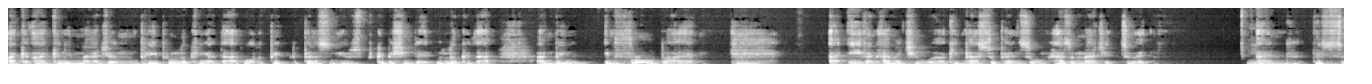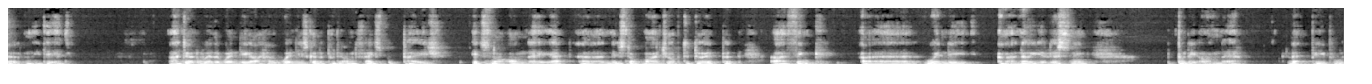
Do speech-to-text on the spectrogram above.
I, can imagine people looking at that, or the, pic- the person who's commissioned it would look at that and be enthralled by it. Uh, even amateur work in pastel pencil has a magic to it, Yeah. and this certainly did. I don't know whether Wendy, I hope Wendy's going to put it on the Facebook page. It's not on there yet, uh, and it's not my job to do it, but I think uh, Wendy, and I know you're listening, put it on there. Let people,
